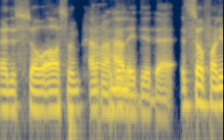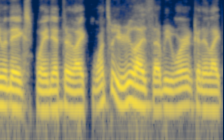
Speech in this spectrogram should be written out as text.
That is so awesome. I don't know And how then- they did that. It's so funny when they explain it. They're like, once we realized that we weren't gonna like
